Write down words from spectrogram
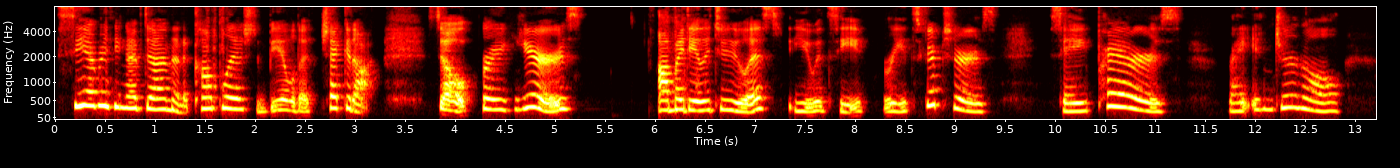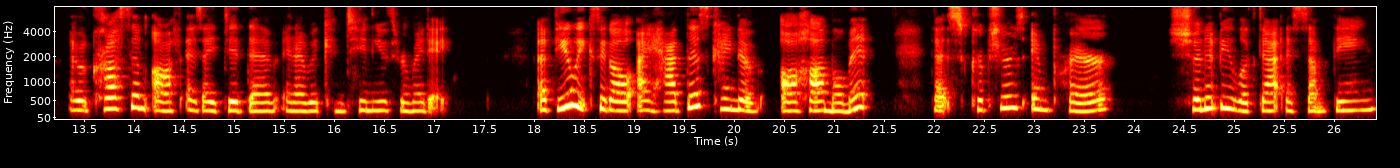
see everything I've done and accomplished and be able to check it off. So, for years on my daily to do list, you would see read scriptures, say prayers, write in journal, I would cross them off as I did them and I would continue through my day. A few weeks ago, I had this kind of aha moment that scriptures and prayer shouldn't be looked at as something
